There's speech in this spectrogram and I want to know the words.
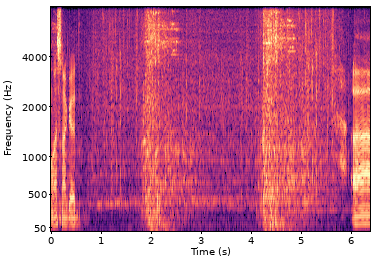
Well, that's not good. Ah.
